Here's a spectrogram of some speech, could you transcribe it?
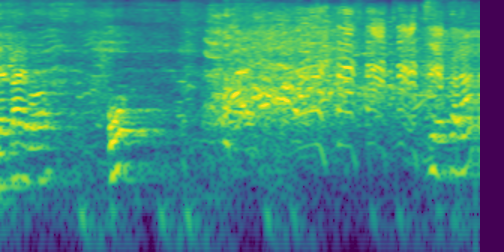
อยากได้ปะโอ้เสียกันนะ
